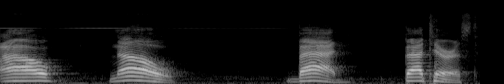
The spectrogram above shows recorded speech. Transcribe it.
Ow. No. Bad. Bad terrorist.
